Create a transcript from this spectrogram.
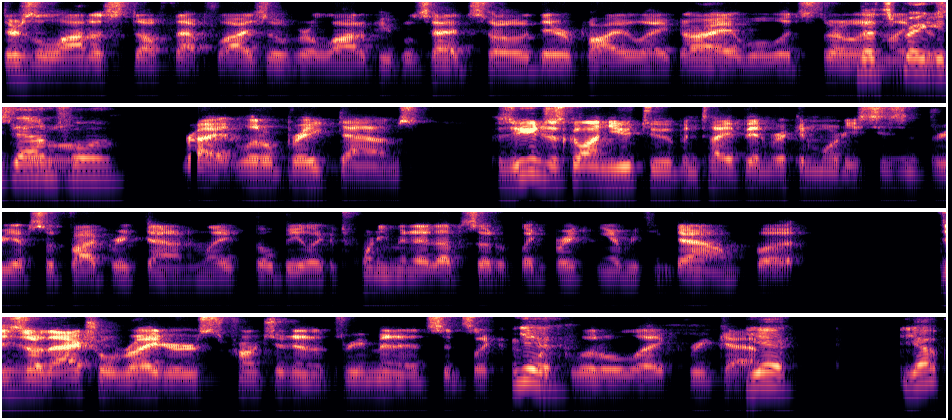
There's a lot of stuff that flies over a lot of people's heads, so they were probably like, "All right, well, let's throw in Let's like, break it down little- for them. right little breakdowns because you can just go on youtube and type in rick and morty season three episode five breakdown and like there'll be like a 20 minute episode of like breaking everything down but these are the actual writers crunch it into three minutes it's like a Yeah. quick little like recap Yeah. Yep.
